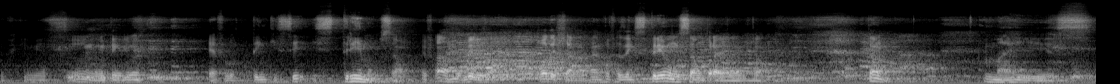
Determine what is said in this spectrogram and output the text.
eu fiquei meio assim, não entendi. Ela falou, tem que ser extrema unção. Eu falei, ah, beleza, pode deixar, não, vou fazer extrema unção para ela então. Então, mas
